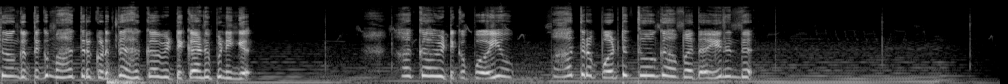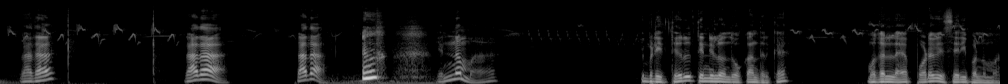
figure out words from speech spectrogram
தூங்கத்துக்கு மாத்திரை கொடுத்து அக்கா வீட்டுக்கு அனுப்புனீங்க. அக்கா வீட்டுக்கு போயும் மாத்திரை போட்டு தூங்காம தான் இருந்தேன். ராதா? ராதா? ராதா? என்னம்மா? இப்படி தெரு தென்னில் வந்து உட்காந்துருக்க முதல்ல புடவை சரி பண்ணுமா?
